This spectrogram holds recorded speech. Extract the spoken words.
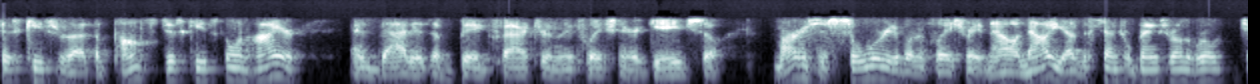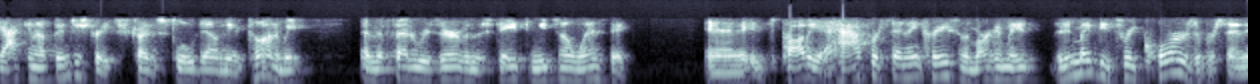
Just keeps at the pumps, just keeps going higher. And that is a big factor in the inflationary gauge. So markets are so worried about inflation right now. And now you have the central banks around the world jacking up interest rates to try to slow down the economy. And the Federal Reserve in the States meets on Wednesday and it's probably a half percent increase, and the market may it might be three quarters of a percent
